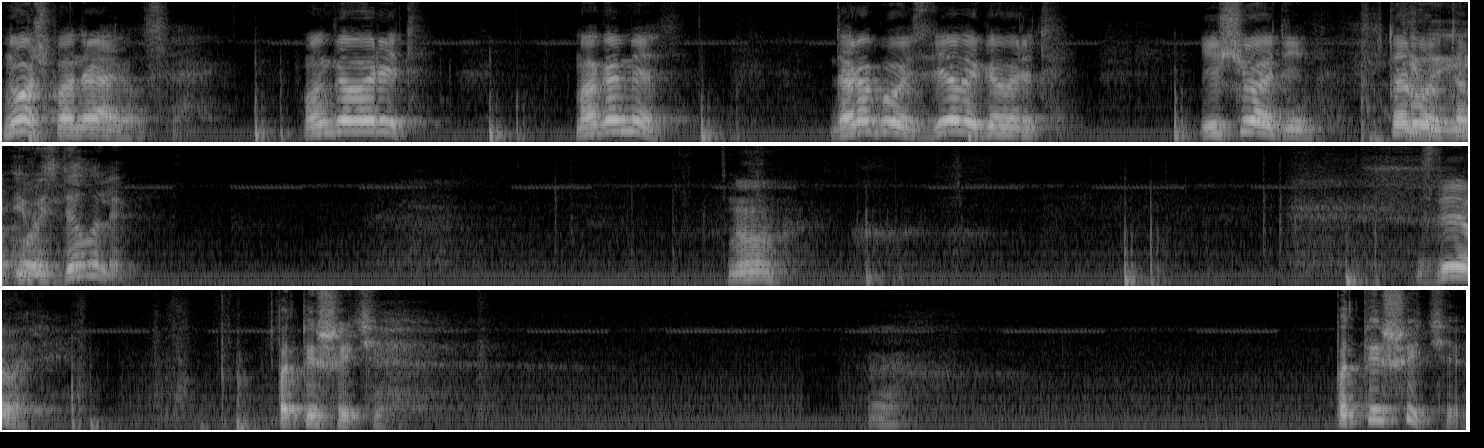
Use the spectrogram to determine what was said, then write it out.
нож понравился. Он говорит, Магомед, дорогой, сделай, говорит, еще один, И второй вы, такой. и вы сделали? Ну, сделали. Подпишите. Подпишите.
